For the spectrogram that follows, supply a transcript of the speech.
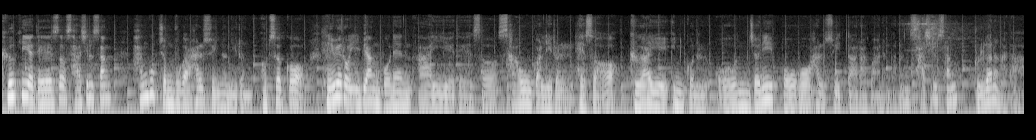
거기에 대해서 사실상 한국 정부가 할 수 있는 일은 없었고 해외로 입양 보낸 아이에 대해서 사후 관리를 해서 그 아이의 인권을 온전히 보호할 수 있다라고 하는 것은 사실상 불가능하다.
